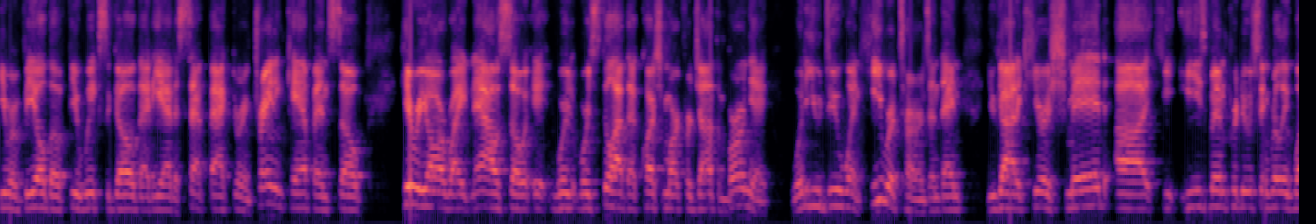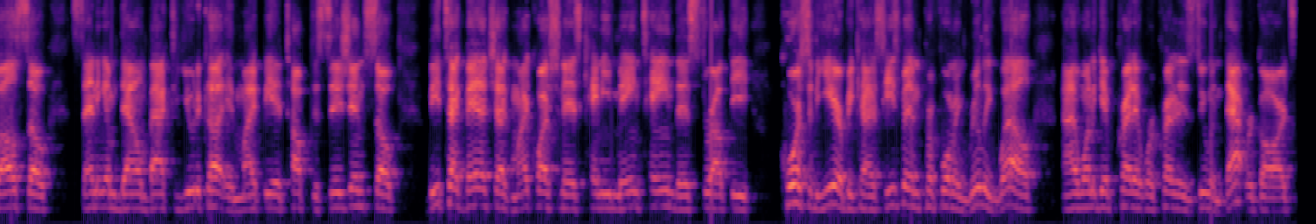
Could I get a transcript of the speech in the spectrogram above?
he revealed a few weeks ago that he had a setback during training camp. And so here we are right now. So it, we we still have that question mark for Jonathan Bernier. What do you do when he returns? And then you got Akira Schmid. Uh, he, he's been producing really well. So sending him down back to Utica, it might be a tough decision. So Vitek Vanecek, my question is, can he maintain this throughout the course of the year? Because he's been performing really well. And I want to give credit where credit is due in that regards.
